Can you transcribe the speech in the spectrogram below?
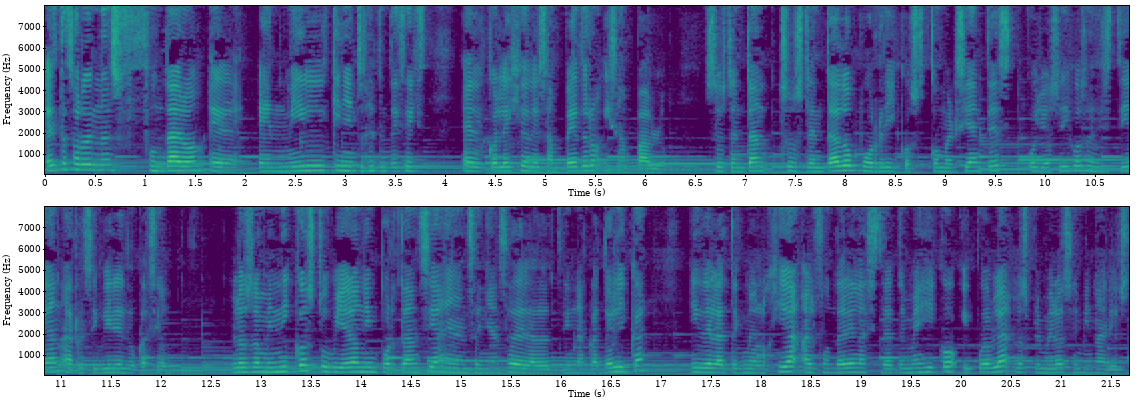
estas órdenes fundaron eh, en 1576 el Colegio de San Pedro y San Pablo, sustentado por ricos comerciantes cuyos hijos asistían a recibir educación. Los dominicos tuvieron importancia en la enseñanza de la doctrina católica y de la tecnología al fundar en la Ciudad de México y Puebla los primeros seminarios.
